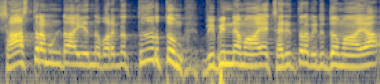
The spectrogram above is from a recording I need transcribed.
ശാസ്ത്രമുണ്ടായി എന്ന് പറയുന്ന തീർത്തും വിഭിന്നമായ ചരിത്രവിരുദ്ധമായ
